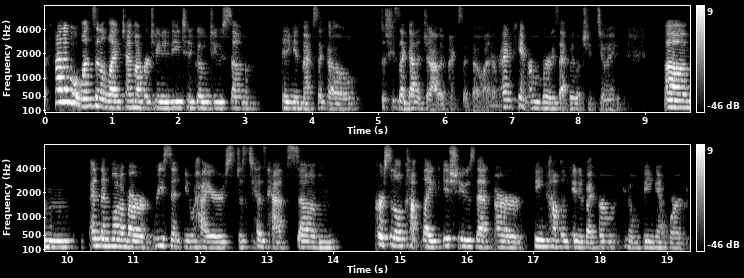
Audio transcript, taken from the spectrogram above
a kind of a once in a lifetime opportunity to go do some thing in Mexico. So she's like got a job in Mexico. I don't, I can't remember exactly what she's doing. Um, and then one of our recent new hires just has had some personal like issues that are being complicated by her, you know, being at work.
